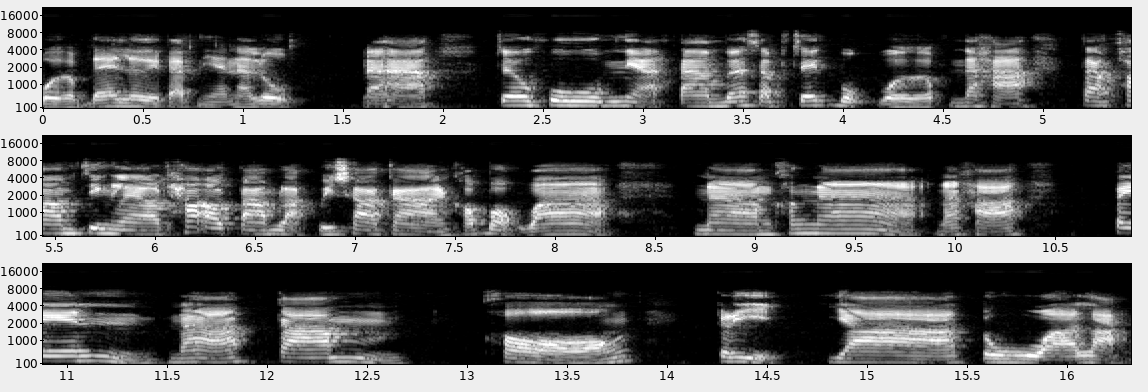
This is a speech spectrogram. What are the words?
verb ได้เลยแบบนี้นะลูก นะคะเจอ whom เนี่ยตามด้วย subject บวก verb นะคะแต่ความจริงแล้วถ้าเอาตามหลักวิชาการเขาบอกว่านามข้างหน้านะคะเป็นนะคะกรรมของกริยาตัวหลัง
